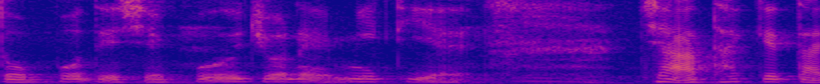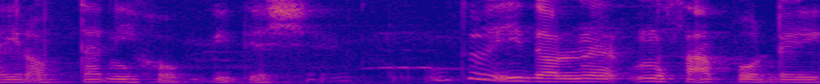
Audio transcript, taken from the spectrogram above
দ্রব্য দেশে প্রয়োজনে মিটিয়ে যা থাকে তাই রপ্তানি হোক বিদেশে। তো এই ধরনের সাপোর্টিং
